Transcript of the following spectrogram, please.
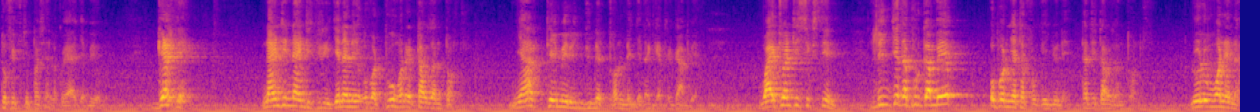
to 50 percent la ko yaay jëmbi yóbbu gerte 1993 jënd nañu over 200 000 tonnes ñaar téeméeri junne tonne lañ jënd gerte Gambia waaye 2016 liñ jënd pour Gambia yëpp ëppoon ñetta fukki junne thirty thousand tonnes loolu wane na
